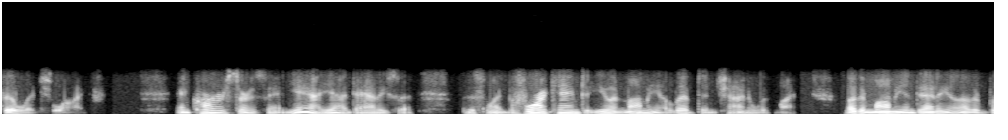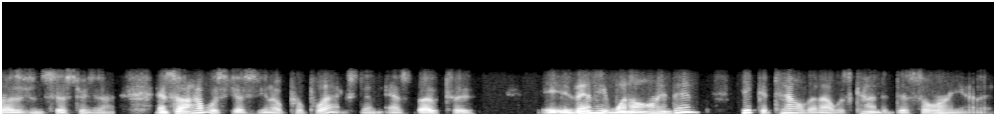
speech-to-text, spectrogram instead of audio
village life. And Carter started saying, "Yeah, yeah, Dad," he said. It's like before I came to you and Mommy, I lived in China with my other mommy and daddy and other brothers and sisters, and, I, and so I was just you know perplexed and as though to. Then he went on, and then he could tell that I was kind of disoriented.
